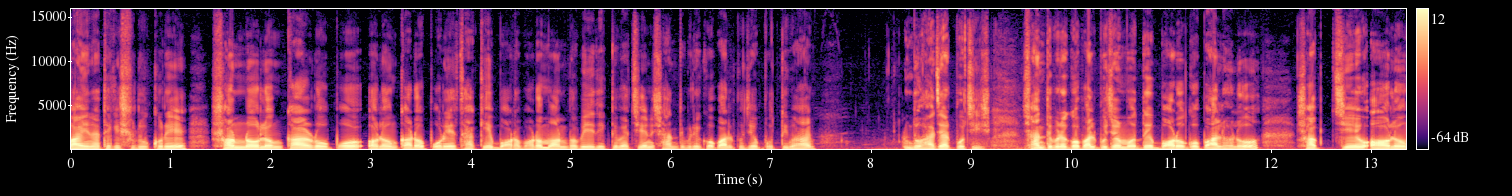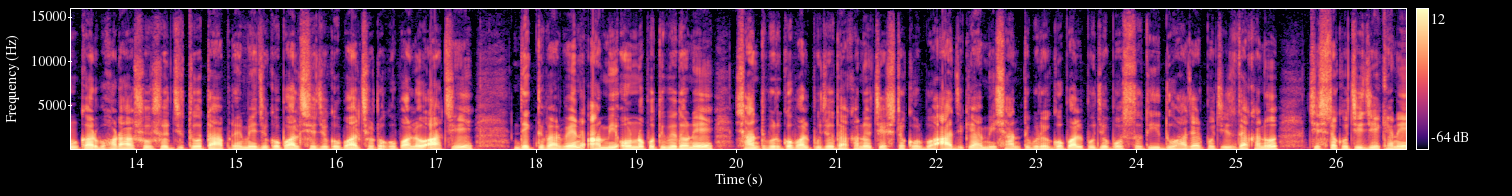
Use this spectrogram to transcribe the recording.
গয়না থেকে শুরু করে স্বর্ণ অলঙ্কার রৌপ অলঙ্কারও পড়ে থাকে বড় বড় মণ্ডপে। দেখতে পাচ্ছেন শান্তিপুরের গোপাল পুজো প্রতিমা দু হাজার পঁচিশ শান্তিপুরে গোপাল পুজোর মধ্যে বড় গোপাল হলো সবচেয়ে অলঙ্কার ভরা, সুসজ্জিত তারপরে মেজো গোপাল সেজো গোপাল ছোটো গোপালও আছে। দেখতে পারবেন, আমি অন্য প্রতিবেদনে শান্তিপুর গোপাল পুজো দেখানোর চেষ্টা করব। আজকে আমি শান্তিপুরের গোপাল পুজো প্রস্তুতি দু হাজার পঁচিশ দেখানোর চেষ্টা করছি, যেখানে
